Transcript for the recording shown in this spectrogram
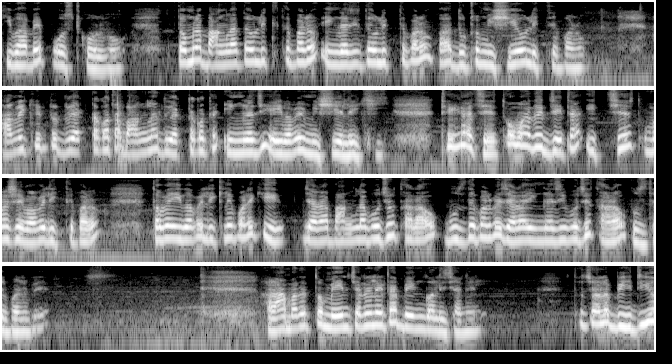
কীভাবে পোস্ট করব। তোমরা বাংলাতেও লিখতে পারো, ইংরাজিতেও লিখতে পারো বা দুটো মিশিয়েও লিখতে পারো। আমি কিন্তু দু একটা কথা বাংলা, দু একটা কথা ইংরাজি এইভাবে মিশিয়ে লিখি। ঠিক আছে? তোমাদের যেটা ইচ্ছে তোমরা সেভাবে লিখতে পারো। তবে এইভাবে লিখলে পরে কি, যারা বাংলা বোঝো তারাও বুঝতে পারবে, যারা ইংরাজি বোঝে তারাও বুঝতে পারবে। আর আমাদের তো মেন চ্যানেল এটা বেঙ্গলি চ্যানেল তো চলো ভিডিও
